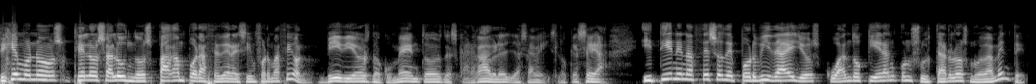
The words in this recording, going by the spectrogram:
Fijémonos que los alumnos pagan por acceder a esa información, vídeos, documentos, descargables, ya sabéis, lo que sea, y tienen acceso de por vida a ellos cuando quieran consultarlos nuevamente.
